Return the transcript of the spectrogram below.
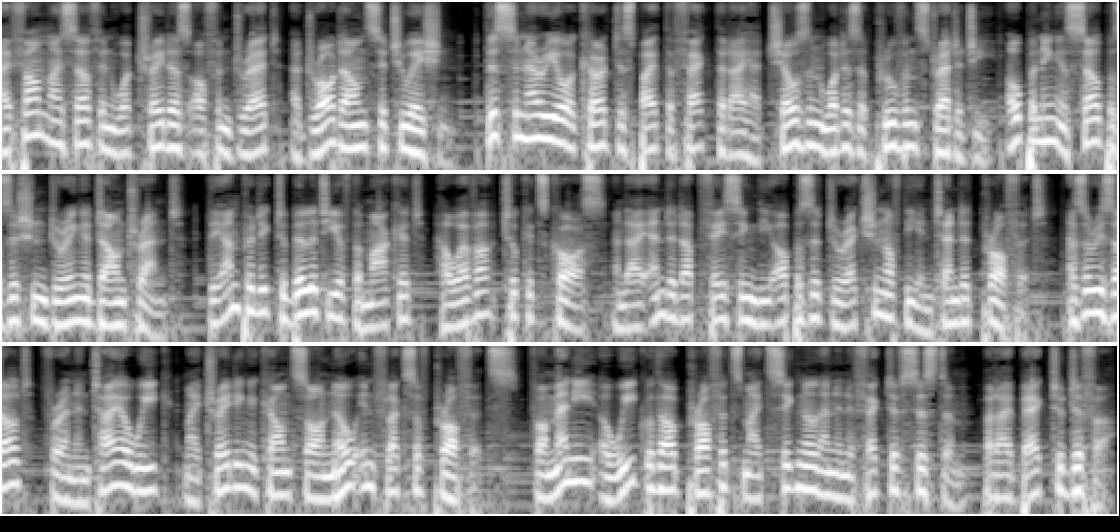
I found myself in what traders often dread, a drawdown situation. This scenario occurred despite the fact that I had chosen what is a proven strategy, opening a sell position during a downtrend. The unpredictability of the market, however, took its course, and I ended up facing the opposite direction of the intended profit. As a result, for an entire week, my trading account saw no influx of profits. For many, a week without profits might signal an ineffective system, but I beg to differ.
